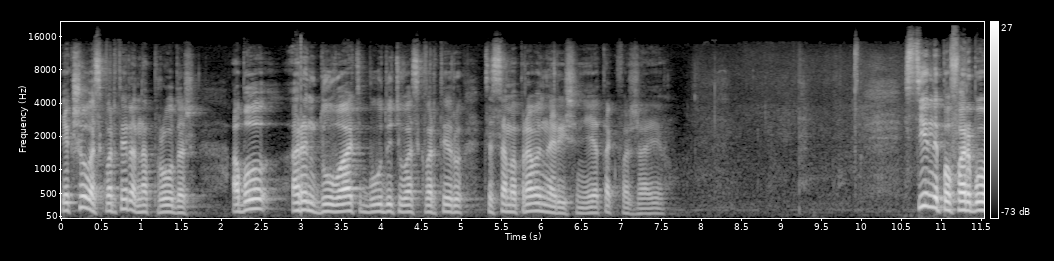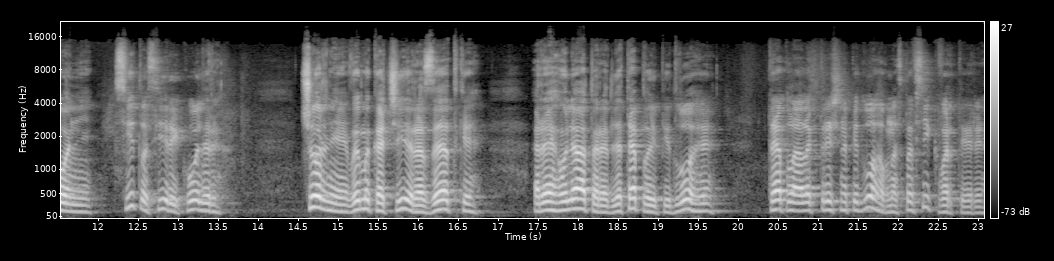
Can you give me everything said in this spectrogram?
Якщо у вас квартира на продаж або орендувати будуть у вас квартиру, це саме правильне рішення, я так вважаю. Стіни пофарбовані, світло-сірий колір, чорні вимикачі, розетки, регулятори для теплої підлоги. Тепла електрична підлога в нас по всій квартирі.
